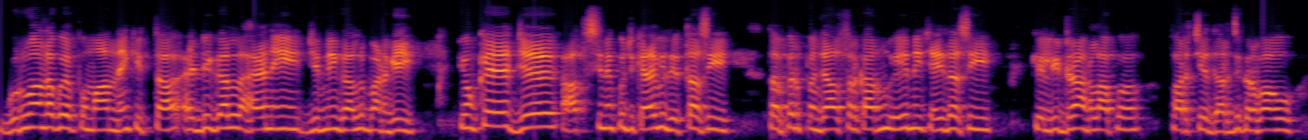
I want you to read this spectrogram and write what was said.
ਗੁਰੂਆਂ ਦਾ ਕੋਈ ਅਪਮਾਨ ਨਹੀਂ ਕੀਤਾ, ਐਡੀ ਗੱਲ ਹੈ ਨਹੀਂ ਜਿੰਨੀ ਗੱਲ ਬਣ ਗਈ। ਕਿਉਂਕਿ ਜੇ ਆਤਸ਼ੀ ਨੇ ਕੁਝ ਕਹਿ ਵੀ ਦਿੱਤਾ ਸੀ, ਤਾਂ ਫਿਰ ਪੰਜਾਬ ਸਰਕਾਰ ਨੂੰ ਇਹ ਨਹੀਂ ਚਾਹੀਦਾ ਸੀ ਕਿ ਲੀਡਰਾਂ ਖਿਲਾਫ ਪਰਚੇ ਦਰਜ ਕਰਵਾਓ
